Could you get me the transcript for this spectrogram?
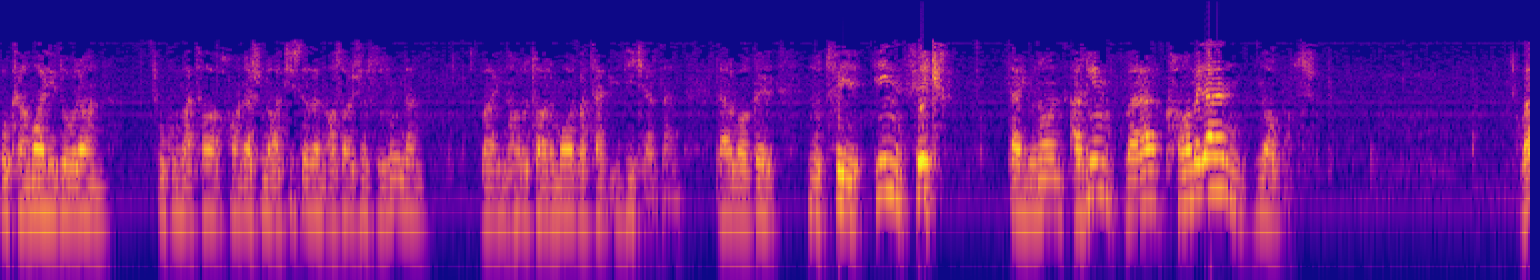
حکمای دوران. حکومت ها خانهشون آتیش دادن آثارشون سوزوندن و اینها رو تارومار و تبعیدی کردند در واقع نطفه این فکر در یونان عظیم و کاملا نابود شد. و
